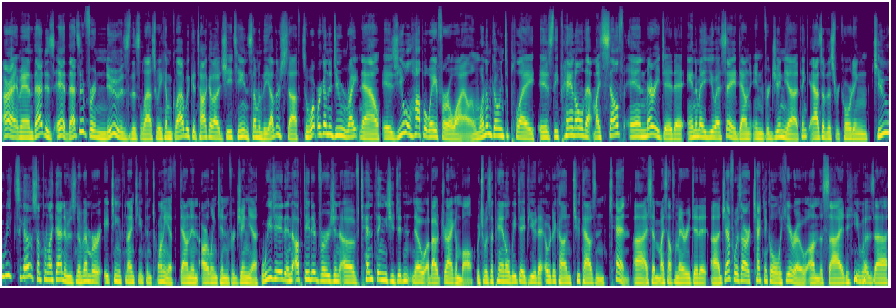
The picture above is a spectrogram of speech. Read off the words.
All right, man. That is it. That's it for news this last week. I'm glad we could talk about GT and some of the other stuff. So, what we're going to do right now is you will hop away for a while. And what I'm going to play is the panel that myself and Mary did at Anime USA down in Virginia. I think as of this recording, two weeks ago, something like that. It was November 18th, 19th, and 20th down in Arlington, Virginia. We did an updated version of 10 Things You Didn't Know About Dragon Ball, which was a panel we debuted at Otakon 2010. Uh, I said myself and Mary did it. Uh, Jeff was our technical hero on the side. He was uh,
